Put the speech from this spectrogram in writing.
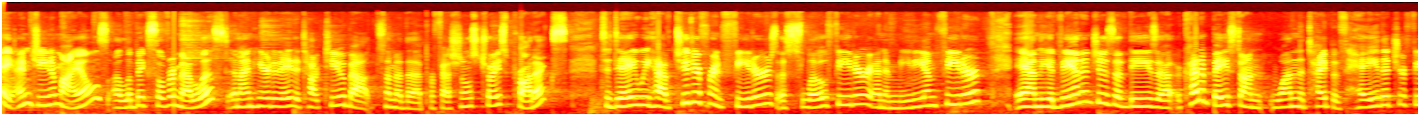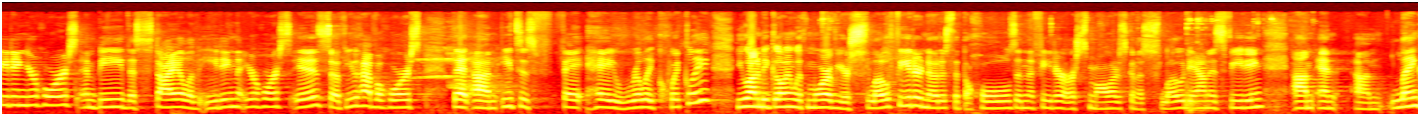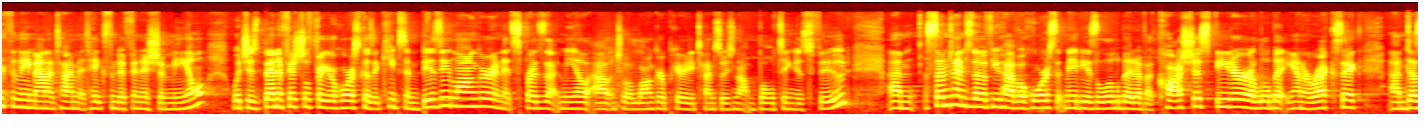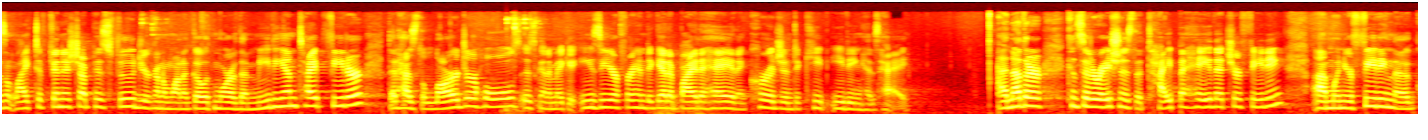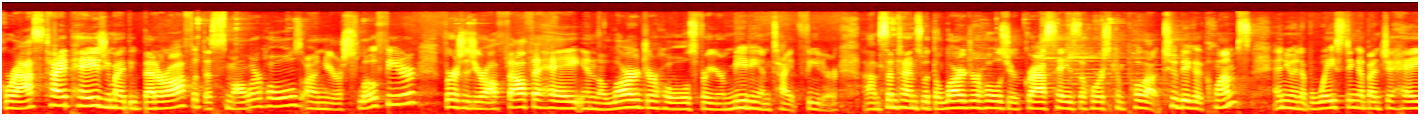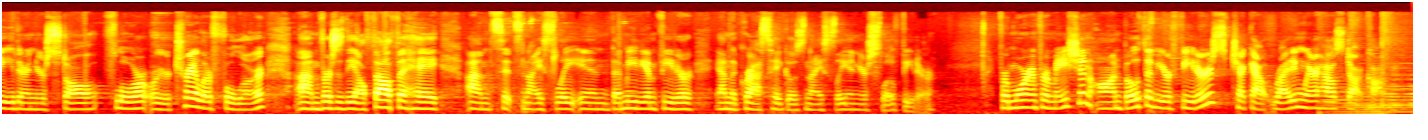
Hi, I'm Gina Miles, Olympic silver medalist, and I'm here today to talk to you about some of the Professional's Choice products. Today we have two different feeders, a slow feeder and a medium feeder, and the advantages of these are kind of based on one, the type of hay that you're feeding your horse, and B, the style of eating that your horse is. So if you have a horse that um, eats his hay really quickly, you want to be going with more of your slow feeder. Notice that the holes in the feeder are smaller. It's going to slow down his feeding um, and um, lengthen the amount of time it takes him to finish a meal, which is beneficial for your horse because it keeps him busy longer and it spreads that meal out into a longer period of time so he's not bolting his food. Um, sometimes though, if you have a horse that maybe is a little bit of a cautious feeder, a little bit anorexic, um, doesn't like to finish up his food, you're going to want to go with more of the medium type feeder that has the larger holes, is going to make it easier for him to get a bite of hay hay and encourage him to keep eating his hay. Another consideration is the type of hay that you're feeding. Um, when you're feeding the grass type hays, you might be better off with the smaller holes on your slow feeder versus your alfalfa hay in the larger holes for your medium type feeder. Um, sometimes with the larger holes, your grass hays, the horse can pull out too big of clumps and you end up wasting a bunch of hay either in your stall floor or your trailer floor um, versus the alfalfa hay um, sits nicely in the medium feeder and the grass hay goes nicely in your slow feeder. For more information on both of your feeders, check out ridingwarehouse.com.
